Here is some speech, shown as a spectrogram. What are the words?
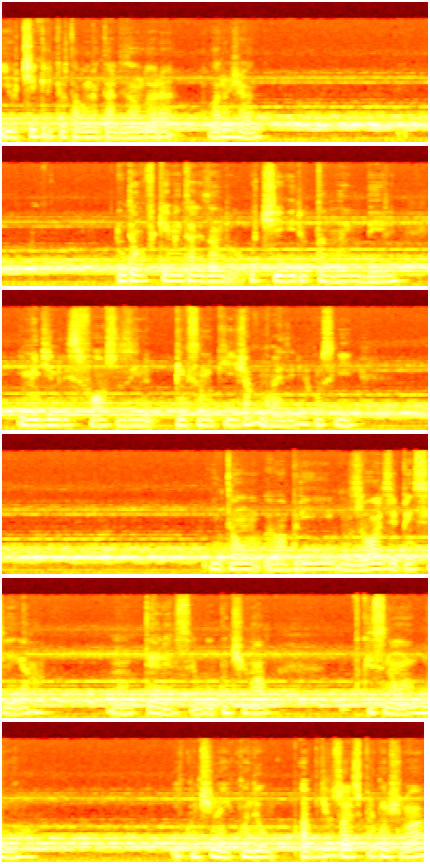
E o tigre que eu estava mentalizando era laranjado. Então eu fiquei mentalizando o tigre, o tamanho dele, e medindo esforços e pensando que jamais ele ia conseguir então eu abri os olhos e pensei, ah, não interessa, eu vou continuar, porque senão eu morro. E continuei. Quando eu abri os olhos para continuar,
